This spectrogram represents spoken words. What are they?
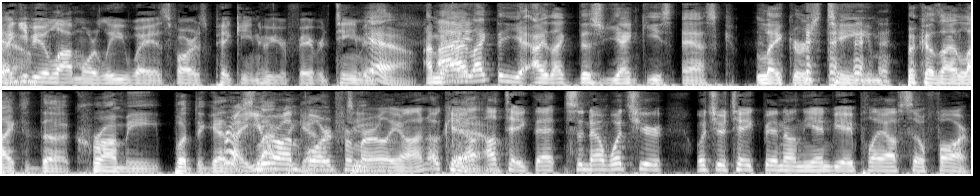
I give you a lot more leeway as far as picking who your favorite team is. Yeah, I mean, I, like the I like this Yankees esque Lakers team because I liked the crummy put together. Right, you were on board from team. early on. Okay, Yeah. I'll, I'll take that. So now, what's your what's your take been on the NBA playoffs so far?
